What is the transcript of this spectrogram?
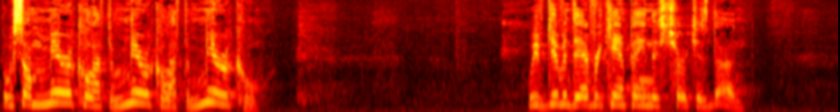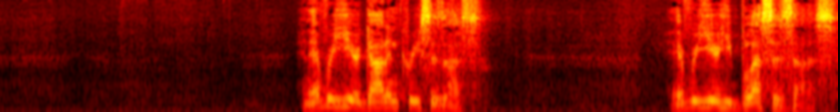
But we saw miracle after miracle after miracle. We've given to every campaign this church has done. And every year, God increases us. Every year, He blesses us.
